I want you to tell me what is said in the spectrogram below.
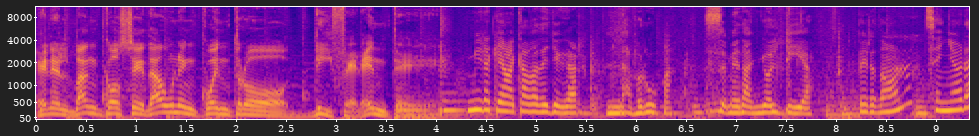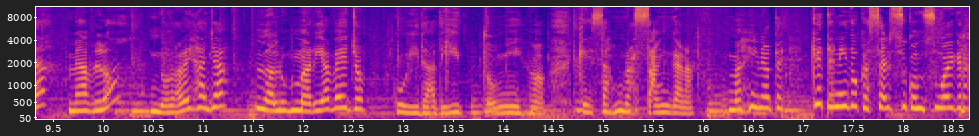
en el banco se da un encuentro diferente. Mira quién acaba de llegar, la bruja. Se me dañó el día. ¿Perdón, señora? ¿Me habló? ¿No la ves allá? La Luz María Bello. Cuidadito, mija, que esa es una zángana. Imagínate, ¿qué he tenido que hacer su consuegra?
